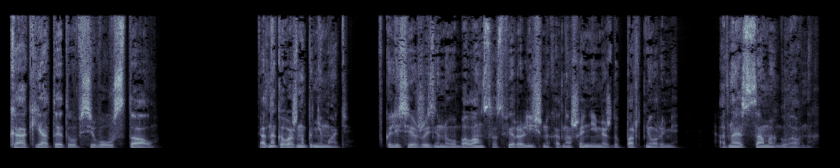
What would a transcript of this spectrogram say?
Как я от этого всего устал. Однако важно понимать, в колесе жизненного баланса сфера личных отношений между партнерами одна из самых главных.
